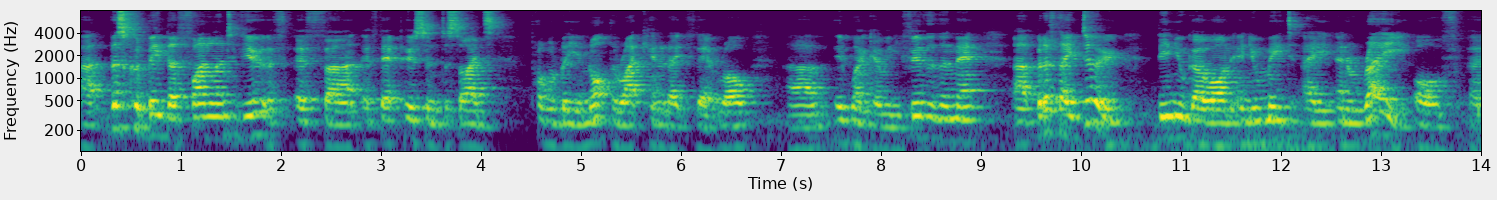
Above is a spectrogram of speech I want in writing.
Uh, this could be the final interview if, if, uh, if that person decides probably you're not the right candidate for that role. Um, it won't go any further than that. Uh, but if they do, then you'll go on and you'll meet a, an array of uh,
